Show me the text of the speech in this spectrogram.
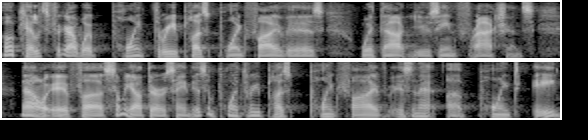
Okay, let's figure out what 0.3 plus 0.5 is without using fractions. Now, if uh, some of you out there are saying, isn't 0.3 0.5, isn't that a 0.8?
